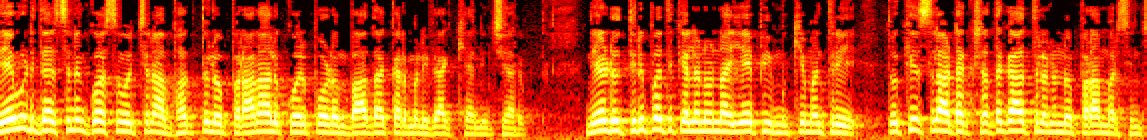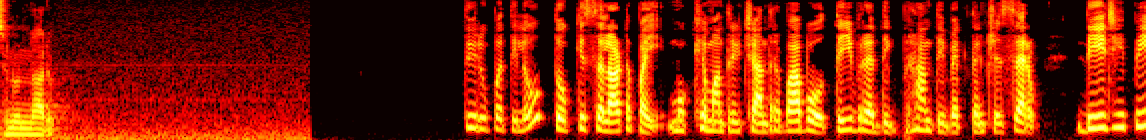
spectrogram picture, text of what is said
దేవుడి దర్శనం కోసం వచ్చిన భక్తులు ప్రాణాలు కోల్పోవడం బాధాకరమని వ్యాఖ్యానించారు. నేడు తిరుపతికి వెళ్ళనున్న ఏపీ ముఖ్యమంత్రి తొక్కిసలాట క్షతగాతులను పరామర్శించనున్నారు. తిరుపతిలో తొక్కిసలాటపై ముఖ్యమంత్రి చంద్రబాబు తీవ్ర దిగ్భ్రాంతి వ్యక్తం చేశారు. డీజీపీ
